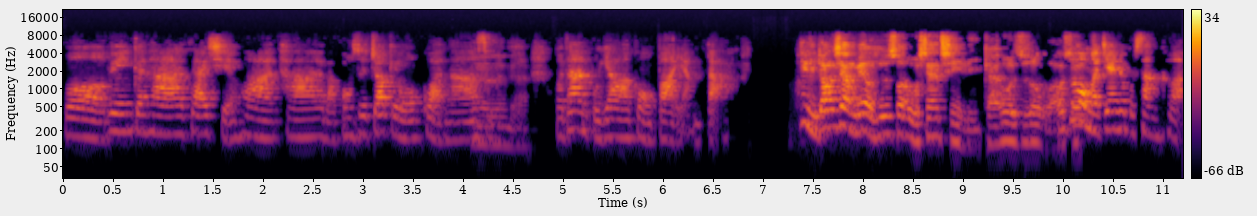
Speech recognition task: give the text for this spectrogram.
我愿意跟他在一起的话，他要把公司交给我管啊什么的。嗯、我当然不要，啊跟我爸一样大。那你当下没有就是说我现在请你离开，或者是说我要？我说我们今天就不上课啊。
